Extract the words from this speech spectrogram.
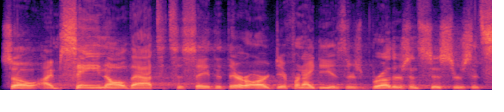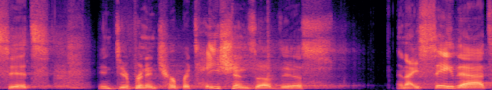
So I'm saying all that to say that there are different ideas. There's brothers and sisters that sit in different interpretations of this. And I say that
